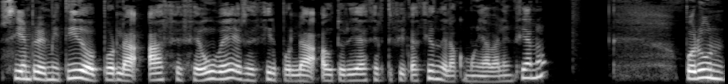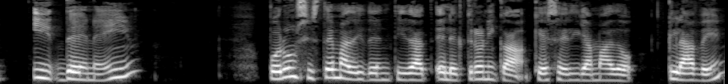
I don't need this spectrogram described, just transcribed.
siempre emitido por la ACCV, es decir, por la Autoridad de Certificación de la Comunidad Valenciana. Por un IDNI, por un sistema de identidad electrónica que es el llamado clave,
